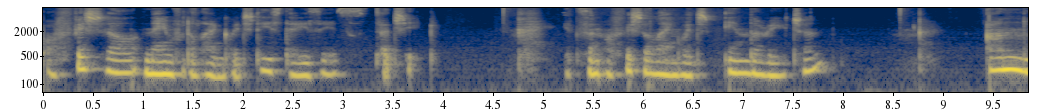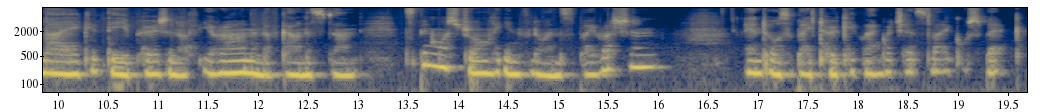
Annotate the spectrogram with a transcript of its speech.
official name for the language these days is Tajik. It's an official language in the region. Unlike the Persian of Iran and Afghanistan, it's been more strongly influenced by Russian and also by Turkic languages like Uzbek.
